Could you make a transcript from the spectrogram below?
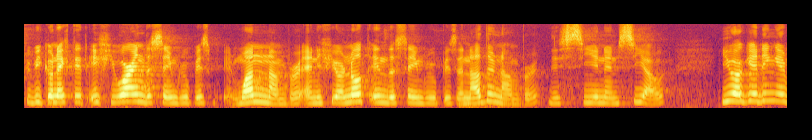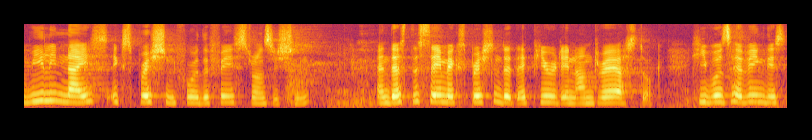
to be connected if you are in the same group is one number, and if you are not in the same group is another number, this C in and C out, you are getting a really nice expression for the phase transition. And that's the same expression that appeared in Andrea's talk. He was having this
